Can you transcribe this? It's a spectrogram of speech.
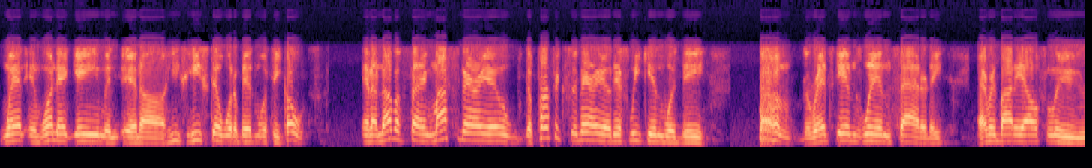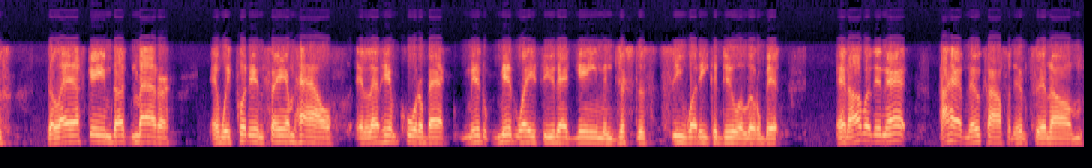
went and won that game, and and uh, he he still would have been with the Colts. And another thing, my scenario, the perfect scenario this weekend would be the Redskins win Saturday, everybody else lose, the last game doesn't matter, and we put in Sam Howell and let him quarterback mid midway through that game and just to see what he could do a little bit. And other than that, I have no confidence in um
